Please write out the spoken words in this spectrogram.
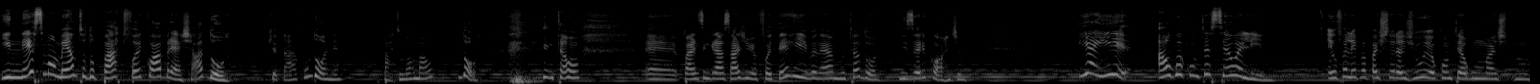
E nesse momento do parto foi com a brecha, a dor, porque eu tava com dor, né? Parto normal, dor. então, é, parece engraçado, foi terrível, né? Muita dor, misericórdia. E aí, algo aconteceu ali eu falei para a pastora Ju, eu contei algumas hum,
